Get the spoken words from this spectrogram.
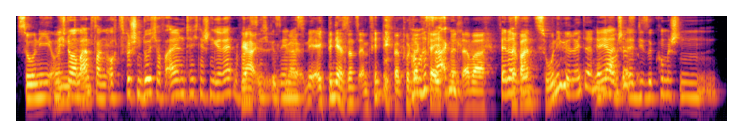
Sony und. Nicht nur am und- Anfang, auch zwischendurch auf allen technischen Geräten, falls Ja, du es nicht gesehen ja, hast. Nee, ich bin ja sonst empfindlich bei Product muss sagen, Placement, aber da waren Sony-Geräte in Ja, dem ja, äh, diese komischen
